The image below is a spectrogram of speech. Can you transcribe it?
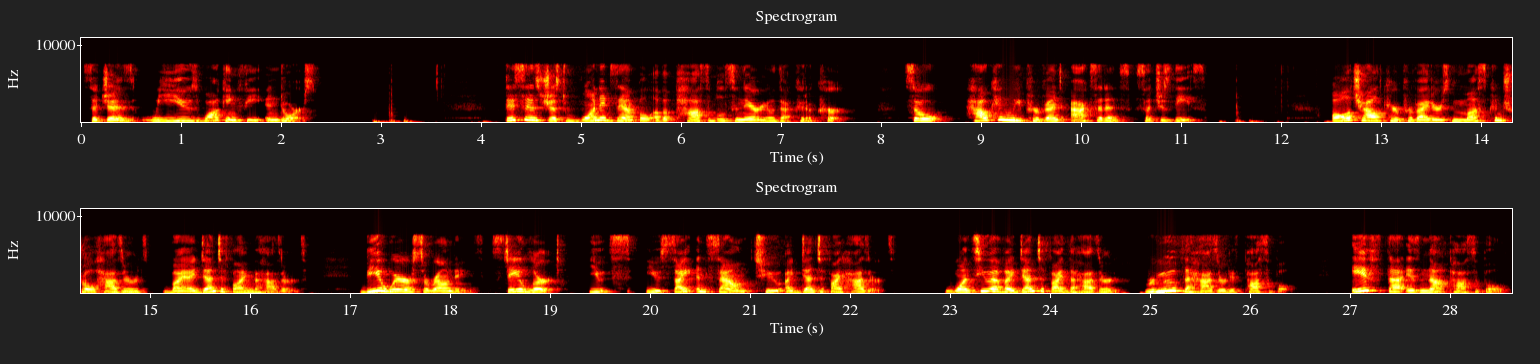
such as we use walking feet indoors. This is just one example of a possible scenario that could occur. So, how can we prevent accidents such as these? All childcare providers must control hazards by identifying the hazards. Be aware of surroundings, stay alert, use, use sight and sound to identify hazards. Once you have identified the hazard, remove the hazard if possible. If that is not possible,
